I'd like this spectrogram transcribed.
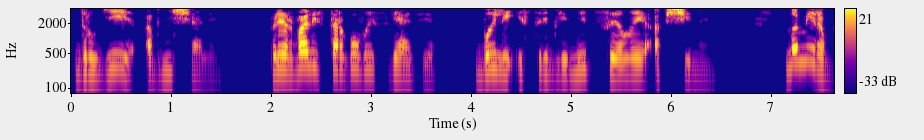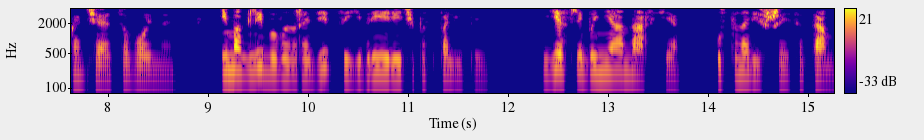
другие обнищали. Прервались торговые связи, были истреблены целые общины. Но миром кончаются войны, и могли бы возродиться евреи Речи Посполитой, если бы не анархия, установившаяся там,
